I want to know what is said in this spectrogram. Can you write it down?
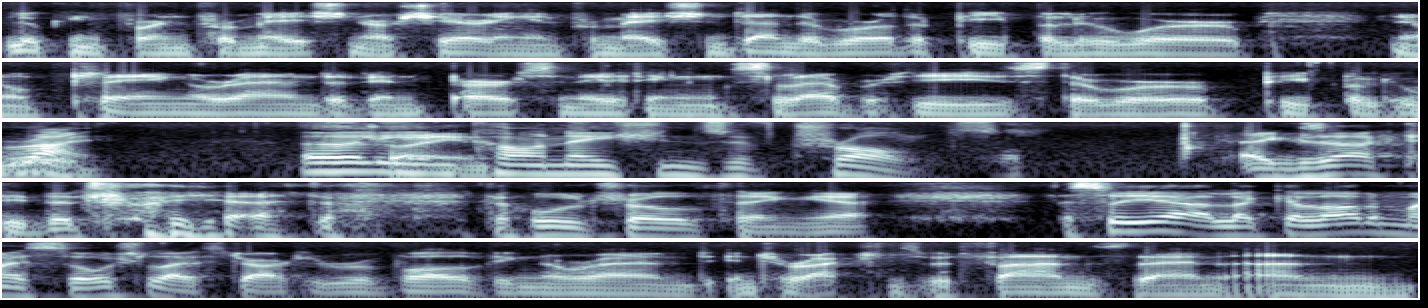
looking for information or sharing information. Then there were other people who were, you know, playing around at impersonating celebrities. There were people who right. were... Right, early trying... incarnations of trolls. Exactly. The yeah, the, the, whole troll thing. Yeah. So yeah, like a lot of my social life started revolving around interactions with fans then, and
